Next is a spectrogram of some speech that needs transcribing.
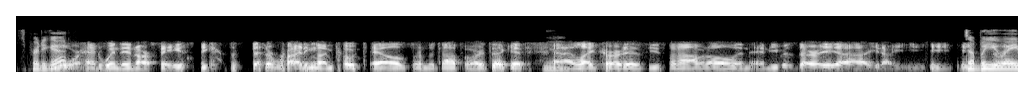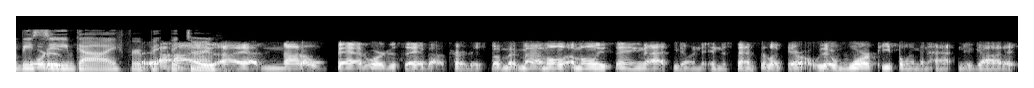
it's pretty good. more headwind in our face because instead of riding on coattails from the top of our ticket, Yeah. and I like Curtis, he's phenomenal, and and he was very, uh, you know, he, he he's WABC guy for big, big I, time. I have not a bad word to say about Curtis, but my, my, I'm, only, I'm only saying that you know in, in the sense that look, there there were people in Manhattan who got it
